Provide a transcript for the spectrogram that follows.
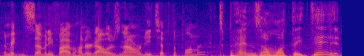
They're making seventy five hundred dollars an hour. Do you tip the plumber? It depends on what they did.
